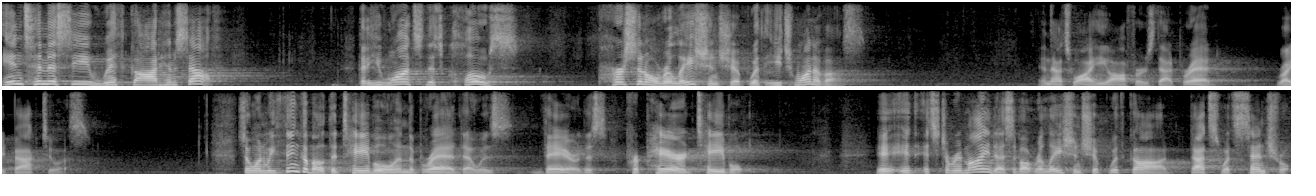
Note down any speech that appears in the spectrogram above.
intimacy with God Himself. That He wants this close, personal relationship with each one of us. And that's why He offers that bread right back to us. So when we think about the table and the bread that was there, this prepared table, it, it, it's to remind us about relationship with God. That's what's central.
